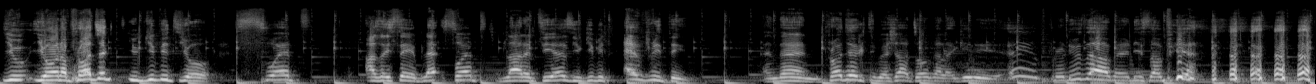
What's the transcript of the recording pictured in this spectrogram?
you you're on a project, you give it your sweat, as I say, blood, sweat, blood, and tears. You give it everything, and then project imeshatoka lakini hey, producer ame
